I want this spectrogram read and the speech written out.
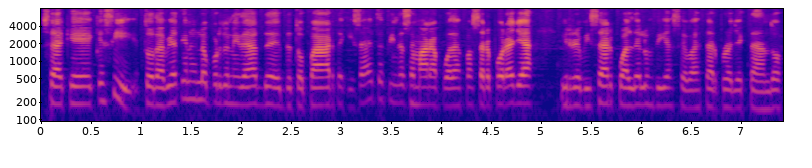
O sea que, que sí, todavía tienes la oportunidad de, de toparte. Quizás este fin de semana puedas pasar por allá y revisar cuál de los días se va a estar proyectando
